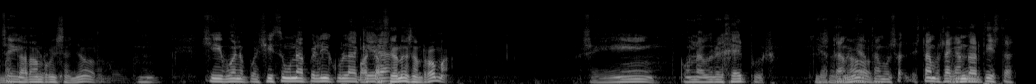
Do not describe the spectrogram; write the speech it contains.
Sí. Mataron Ruiseñor. Sí, bueno, pues hizo una película que. Vacaciones en Roma. Sí, con Audrey Hepburn. Sí, ya, estamos, ya estamos, estamos sacando artistas.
